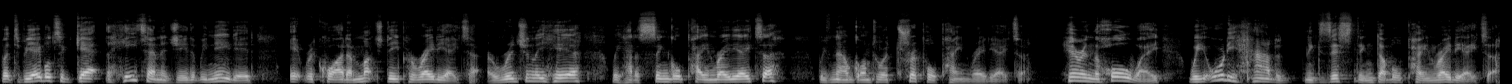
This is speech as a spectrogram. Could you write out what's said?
But to be able to get the heat energy that we needed, it required a much deeper radiator. Originally here, we had a single pane radiator. We've now gone to a triple pane radiator. Here in the hallway, we already had an existing double pane radiator.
